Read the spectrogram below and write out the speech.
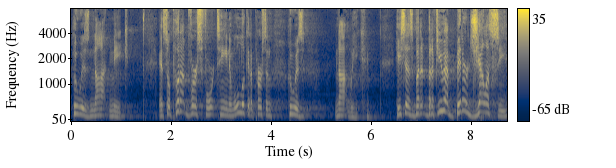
who is not meek. And so put up verse 14, and we'll look at a person who is not weak. He says, But, but if you have bitter jealousy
